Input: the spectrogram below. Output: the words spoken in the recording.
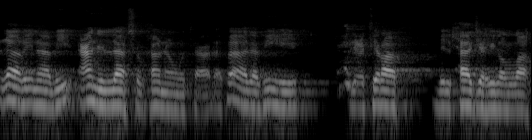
لا غنى بي عن الله سبحانه وتعالى فهذا فيه الاعتراف بالحاجة إلى الله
